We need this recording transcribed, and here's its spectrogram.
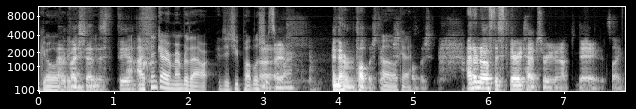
go over have it i again, said please. this to you I I think I remember that. Did you publish Oh, it yeah. I never published it Oh, I okay. publish it. i don't know if the stereotypes are even up to date it's like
